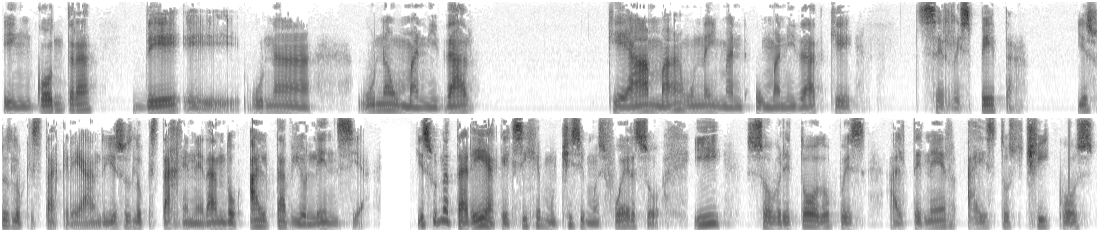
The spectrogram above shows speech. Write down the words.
en contra de eh, una, una humanidad que ama, una humanidad que se respeta, y eso es lo que está creando y eso es lo que está generando alta violencia. Y es una tarea que exige muchísimo esfuerzo y sobre todo, pues al tener a estos chicos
